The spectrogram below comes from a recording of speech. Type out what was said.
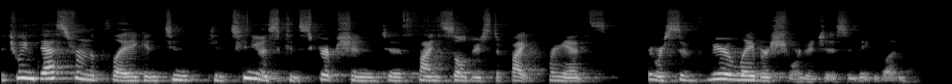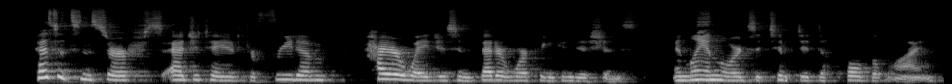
Between deaths from the plague and continuous conscription to find soldiers to fight France, there were severe labor shortages in England. Peasants and serfs agitated for freedom, higher wages, and better working conditions, and landlords attempted to hold the line.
